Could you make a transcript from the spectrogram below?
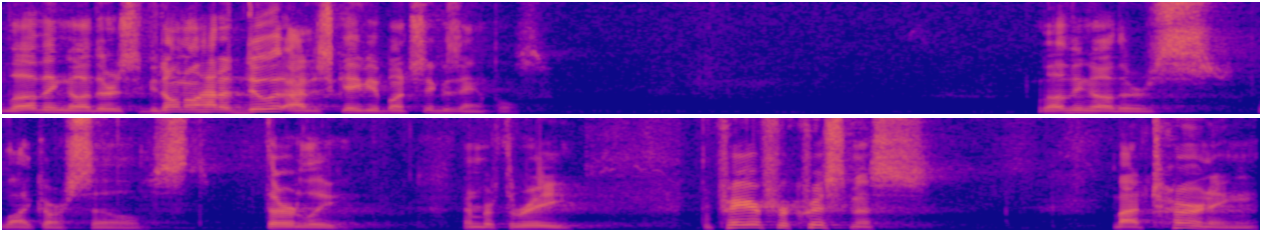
loving others. If you don't know how to do it, I just gave you a bunch of examples. Loving others like ourselves. Thirdly, number three, prepare for Christmas by turning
